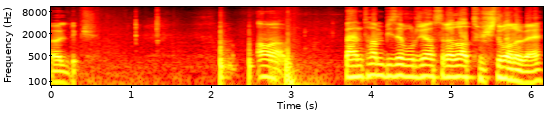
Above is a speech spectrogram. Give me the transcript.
Öldük. Ama ben tam bize vuracağı sırada atmıştım onu be.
